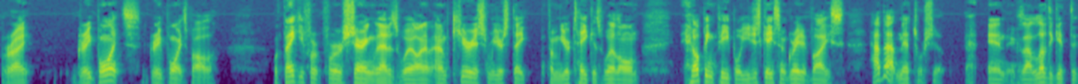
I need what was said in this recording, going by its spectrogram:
Right. Great points. Great points, Paula. Well, thank you for, for sharing that as well. And I'm curious from your stake, from your take as well on helping people. You just gave some great advice. How about mentorship? And because I love to get the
